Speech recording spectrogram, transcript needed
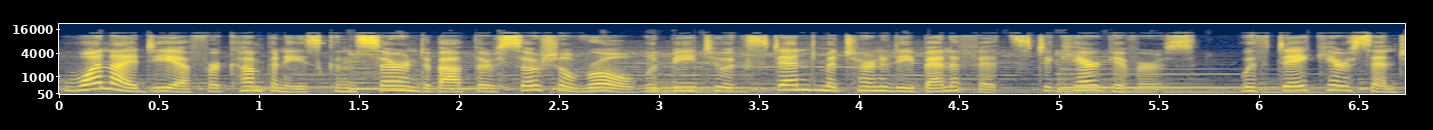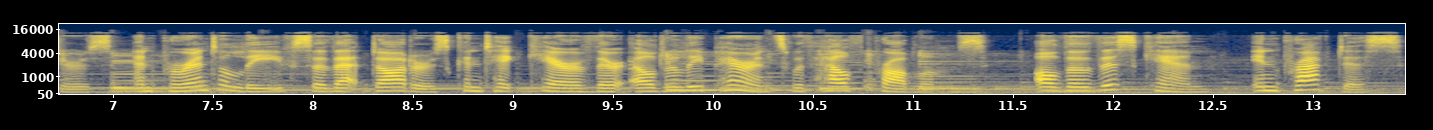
One idea for companies concerned about their social role would be to extend maternity benefits to caregivers, with daycare centers and parental leave so that daughters can take care of their elderly parents with health problems, although this can, in practice,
